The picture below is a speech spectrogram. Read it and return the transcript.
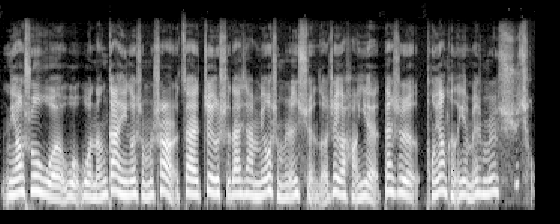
你要说我我我能干一个什么事儿，在这个时代下没有什么人选择这个行业，但是同样可能也没什么人需求。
